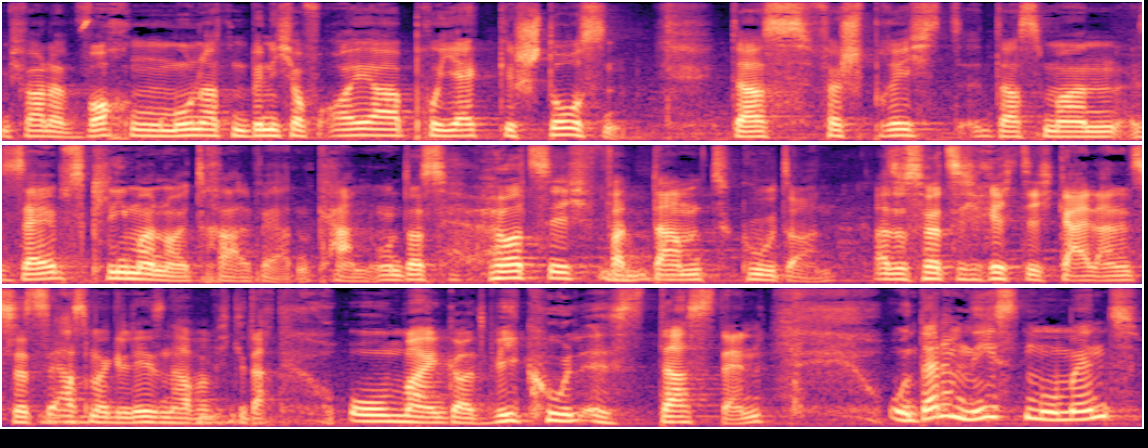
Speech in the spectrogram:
ich war da Wochen, Monaten bin ich auf euer Projekt gestoßen. Das verspricht, dass man selbst klimaneutral werden kann. Und das hört sich verdammt gut an. Also es hört sich richtig geil an. Als ich das erste Mal gelesen habe, habe ich gedacht, oh mein Gott, wie cool ist das denn? Und dann im nächsten Moment,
